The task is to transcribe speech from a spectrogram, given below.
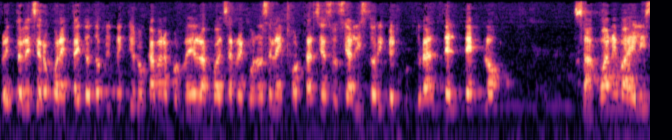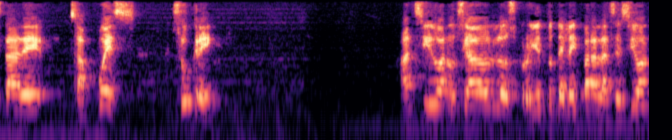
Proyecto de ley 042-2021, Cámara por medio de la cual se reconoce la importancia social, histórica y cultural del templo San Juan Evangelista de San Pues, Sucre. Han sido anunciados los proyectos de ley para la sesión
